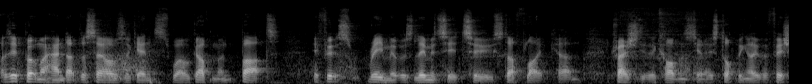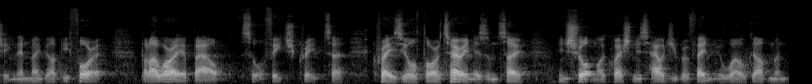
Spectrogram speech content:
I did put my hand up to say I was against world government, but if its remit was limited to stuff like um, tragedy of the commons, you know, stopping overfishing, then maybe I'd be for it. But I worry about sort of feature creep to crazy authoritarianism. So, in short, my question is how do you prevent your world government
